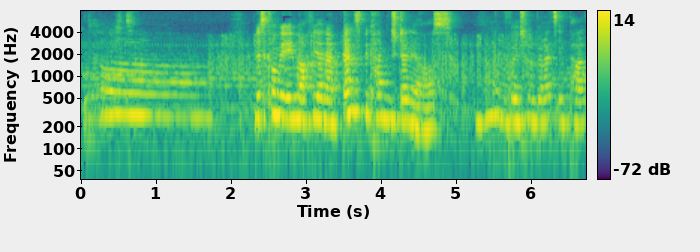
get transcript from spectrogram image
Geht leider nicht. Und jetzt kommen wir eben auch wieder an einer ganz bekannten Stelle raus. Mhm, wo wir schon bereits im Part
